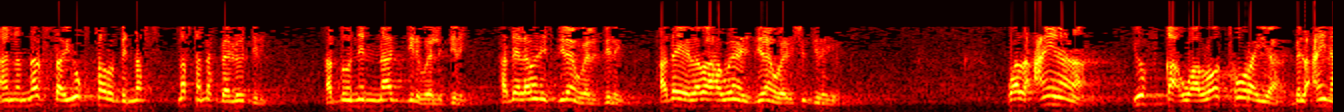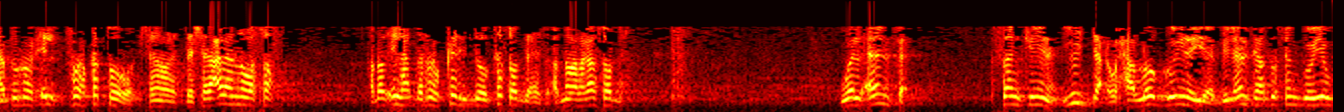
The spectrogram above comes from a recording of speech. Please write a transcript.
أن النفس يقتل بالنفس. نفس النفس بالودري هذا نن نقدر هذا لوان إسدلان ولا دلي هذا لبا هوين إسدلان ولا إسد دلي والعيننا يفقع والله توريا. بالعين هذا الروح إل روح كتورة تشرع على أنه وصف. هذا إل هذا الروح كردو كصبح أنه ولا صبح والأنف سنكين يجدع وحلوق قوينيا بالأنف هذا سن قويو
